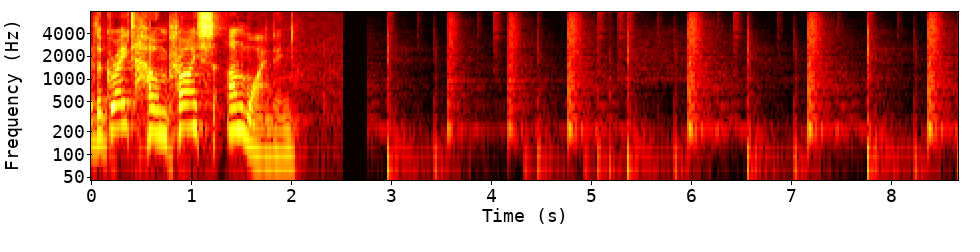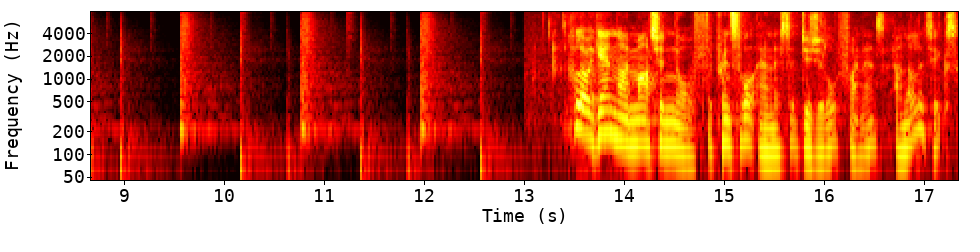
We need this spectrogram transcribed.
the great home price unwinding. Hello again, I'm Martin North, the Principal Analyst at Digital Finance Analytics.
